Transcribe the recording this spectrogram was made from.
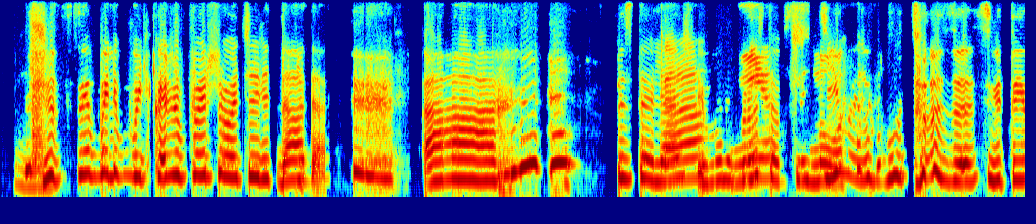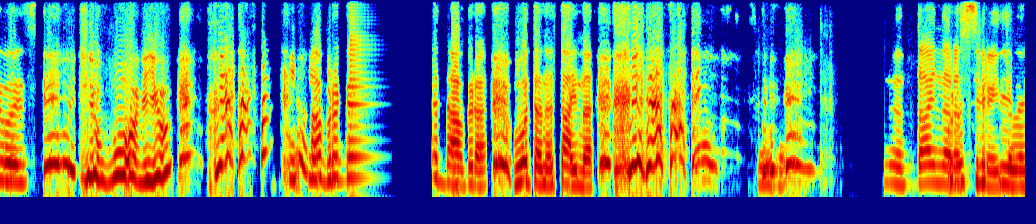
ну. Що себе любить, каже, в першу очередь надо. А, представляєш, і в мене просто все тіло як будто засвітилось любов'ю. Абракадабра, вот она тайна. Тайна розкрита.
